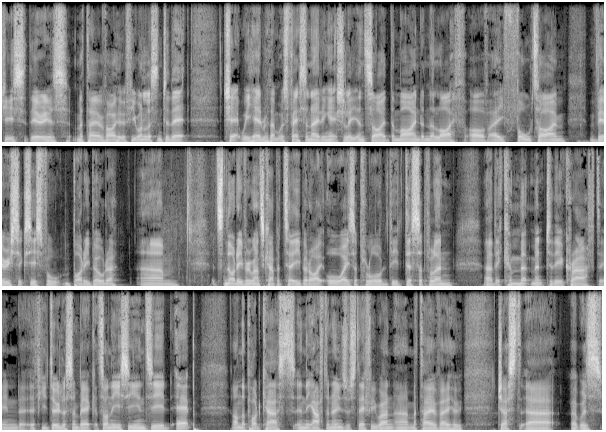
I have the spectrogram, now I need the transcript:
Jeez, there he is, Matteo Vaihu. If you want to listen to that chat we had with him, was fascinating, actually, inside the mind and the life of a full time, very successful bodybuilder. Um, it's not everyone's cup of tea, but I always applaud their discipline, uh, their commitment to their craft. And uh, if you do listen back, it's on the SENZ app, on the podcasts in the afternoons with Staffy One, uh, Matteo. Just, uh, it was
